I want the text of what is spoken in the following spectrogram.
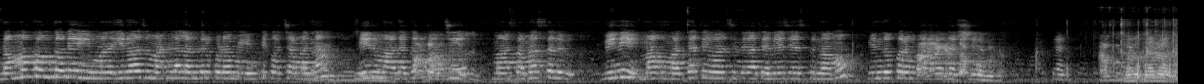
నమ్మకంతోనే ఈ రోజు మహిళలందరూ కూడా మీ ఇంటికి వచ్చామన్నా. మీరు మా దగ్గరకు వచ్చి మా సమస్యలు విని మాకు మద్దతు ఇవ్వాల్సిందిగా తెలియజేస్తున్నాము. హిందూపురం కార్యదర్శి అని ధన్యవాదాలు.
